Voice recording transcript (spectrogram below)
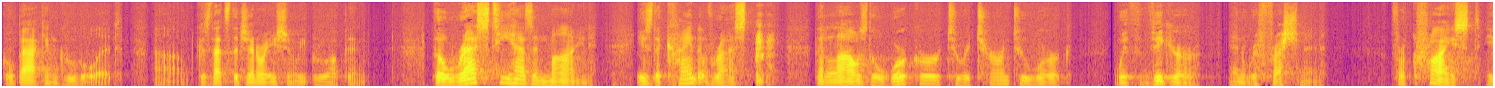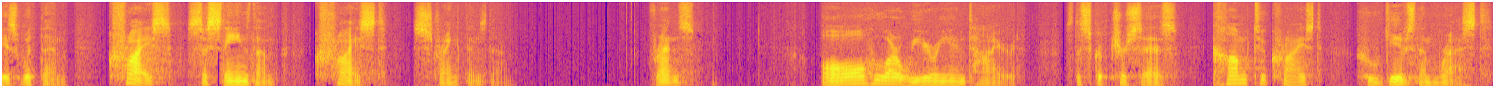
go back and Google it because um, that's the generation we grew up in. The rest he has in mind is the kind of rest that allows the worker to return to work with vigor and refreshment. For Christ is with them. Christ sustains them. Christ strengthens them. Friends, all who are weary and tired, as the scripture says, come to Christ who gives them rest.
